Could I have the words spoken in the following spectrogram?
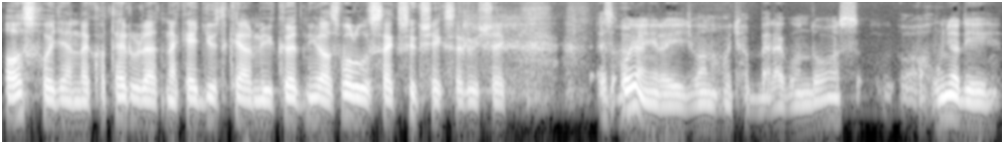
az, hogy ennek a területnek együtt kell működni, az valószínűleg szükségszerűség. Ez olyannyira így van, hogyha belegondolsz, a Hunyadi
